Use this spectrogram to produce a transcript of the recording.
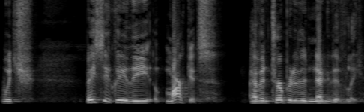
which basically the markets have interpreted negatively.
